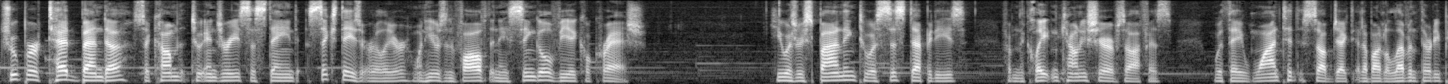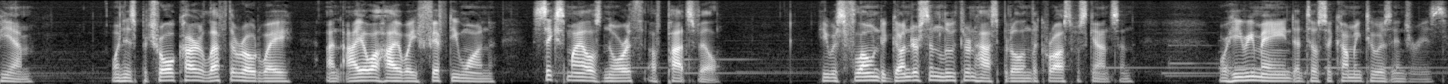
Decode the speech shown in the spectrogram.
Trooper Ted Benda succumbed to injuries sustained six days earlier when he was involved in a single vehicle crash. He was responding to assist deputies from the Clayton County Sheriff's Office with a wanted subject at about 11:30 p.m. when his patrol car left the roadway on Iowa Highway 51, 6 miles north of Postville. He was flown to Gundersen Lutheran Hospital in La Crosse, Wisconsin, where he remained until succumbing to his injuries.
